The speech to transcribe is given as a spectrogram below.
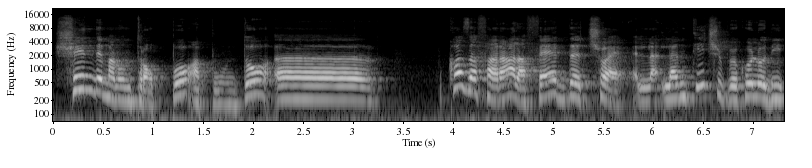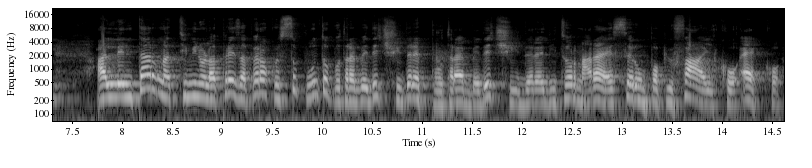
scende ma non troppo, appunto. Eh, cosa farà la Fed? Cioè l'anticipo è quello di allentare un attimino la presa, però a questo punto potrebbe decidere, potrebbe decidere di tornare a essere un po' più falco, ecco,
